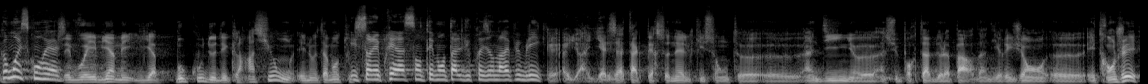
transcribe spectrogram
Comment est-ce qu'on réagit Vous voyez bien, mais il y a beaucoup de déclarations, et notamment... Tout... Ils sont les pris à la santé mentale du président de la République. Il y, a, les attaques personnelles qui sont euh, indignes, euh, insupportables de la part d'un dirigeant euh, étranger.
